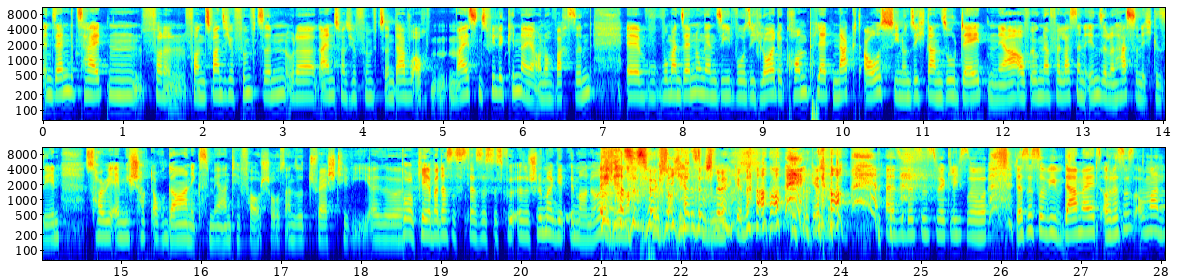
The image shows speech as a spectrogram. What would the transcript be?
in Sendezeiten von, von 20.15 Uhr oder 21.15 Uhr, da wo auch meistens viele Kinder ja auch noch wach sind, äh, wo, wo man Sendungen sieht, wo sich Leute komplett nackt ausziehen und sich dann so daten, ja, auf irgendeiner verlassenen Insel und hast du nicht gesehen. Sorry, ey, mich schockt auch gar nichts mehr an TV-Shows, an so Trash-TV. Also Boah, okay, aber das ist, das ist, ist also schlimmer geht immer, ne? das ist wirklich also schlimm, genau, genau. Also das ist wirklich so, das ist so wie damals, oh, das ist, oh Mann,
